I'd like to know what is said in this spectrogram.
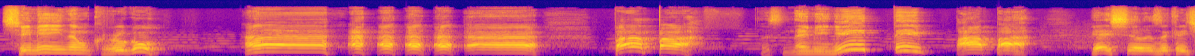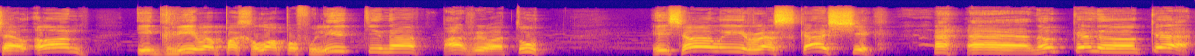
семейном кругу, а-ха-ха-ха-ха! Папа! Знаменитый папа! Весело закричал он, игриво похлопав Улитина по животу. Веселый рассказчик! Ха-ха! Ну-ка, ну-ка!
